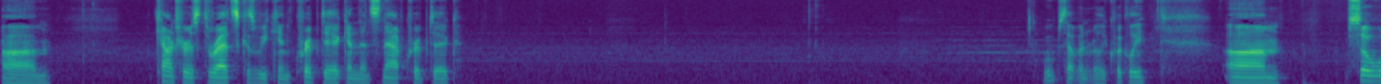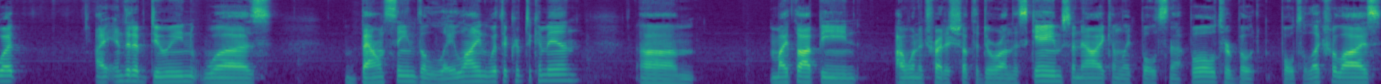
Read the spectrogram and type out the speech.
um, counter his threats because we can cryptic and then snap cryptic. Oops, that went really quickly. Um, so what I ended up doing was bouncing the ley line with the cryptic command. Um, my thought being I want to try to shut the door on this game, so now I can like bolt snap bolt or bolt bolt electrolyze.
